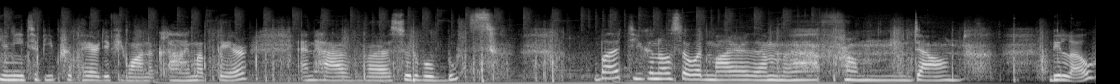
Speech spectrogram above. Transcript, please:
you need to be prepared if you want to climb up there and have uh, suitable boots. But you can also admire them uh, from down below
